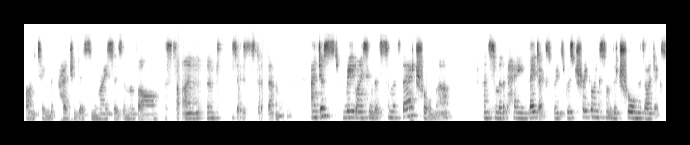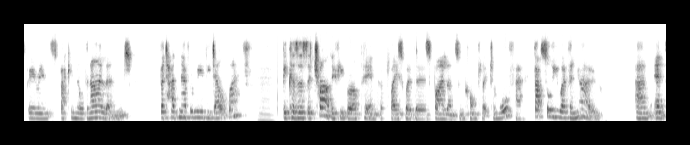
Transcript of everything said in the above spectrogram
fighting the prejudice and racism of our asylum system, and just realizing that some of their trauma and some of the pain they'd experienced was triggering some of the traumas I'd experienced back in Northern Ireland, but had never really dealt with. Mm. Because as a child, if you grow up in a place where there's violence and conflict and warfare, that's all you ever know. Um, and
